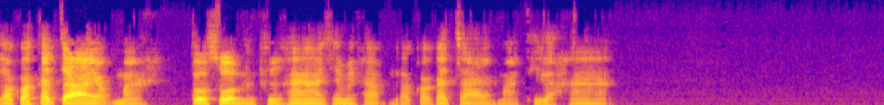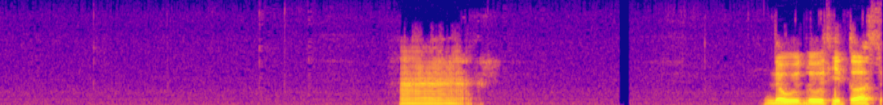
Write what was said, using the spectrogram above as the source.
เราก็กระจายออกมาตัวส่วนมันคือห้าใช่ไหมครับ เราก็กระจายออกมาทีละห้าห้าดูดูที่ตัวเศ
